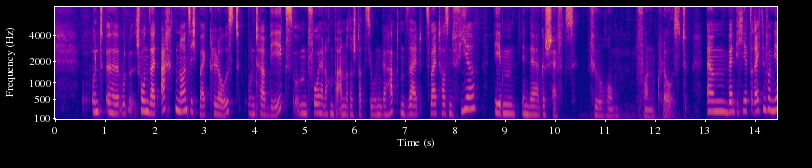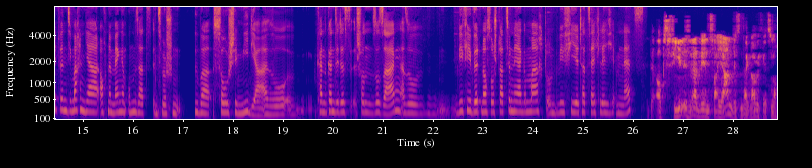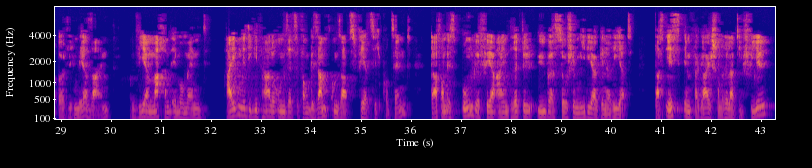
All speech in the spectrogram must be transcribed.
und äh, schon seit 98 bei Closed unterwegs und vorher noch ein paar andere Stationen gehabt und seit 2004 eben in der Geschäftsführung von Closed. Ähm, wenn ich jetzt recht informiert bin, Sie machen ja auch eine Menge Umsatz inzwischen über Social Media. Also kann, können Sie das schon so sagen? Also wie viel wird noch so stationär gemacht und wie viel tatsächlich im Netz? Ob es viel ist, werden wir in zwei Jahren wissen. Da glaube ich, wird es noch deutlich mehr sein. Wir machen im Moment eigene digitale Umsätze vom Gesamtumsatz 40 Prozent. Davon ist ungefähr ein Drittel über Social Media generiert. Das ist im Vergleich schon relativ viel.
